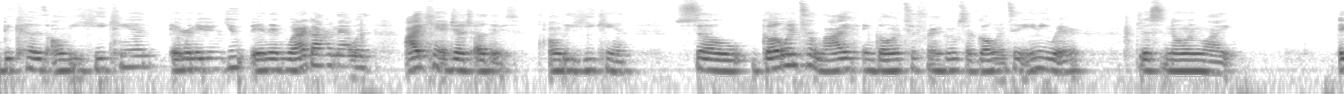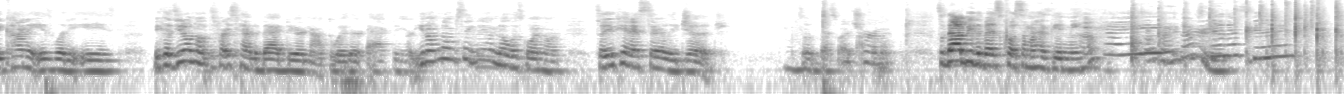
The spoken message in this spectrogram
because only he can. And when it, you, and then what I got from that was, I can't judge others, only he can. So go into life and go into friend groups or go into anywhere, just knowing, like, it kind of is what it is. Because you don't know if this person had a bad day or not, the way they're acting, or you don't know what I'm saying. You don't know what's going on, so you can't necessarily judge. So that's why. I got True. from it. So that would be the best quote someone has given me. Okay. Okay, That's good. That's good.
